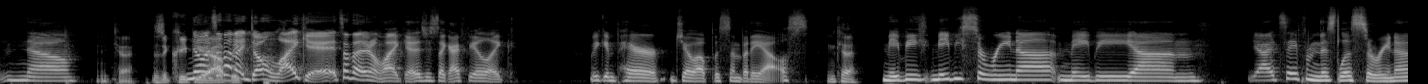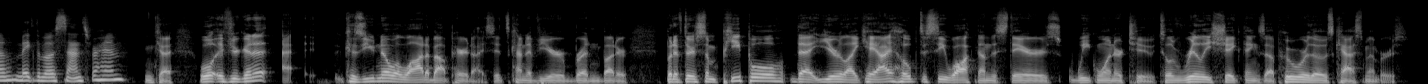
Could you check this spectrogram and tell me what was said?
No. Okay. Does it creep No, you it's not that I don't like it. It's not that I don't like it. It's just like I feel like we can pair Joe up with somebody else. okay. Maybe maybe Serena, maybe um yeah, I'd say from this list Serena make the most sense for him. Okay. Well, if you're gonna, because you know a lot about Paradise, it's kind of your bread and butter. But if there's some people that you're like, hey, I hope to see walk down the stairs week one or two to really shake things up. Who were those cast members?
